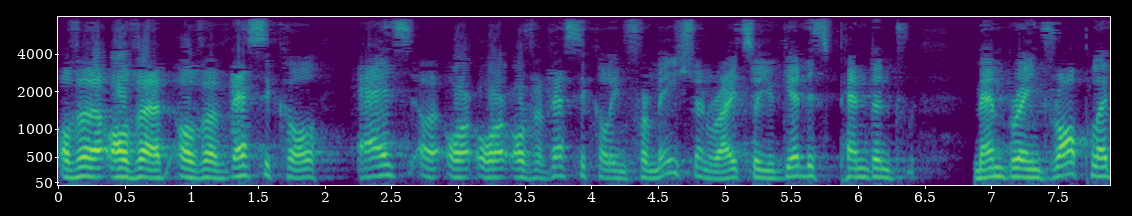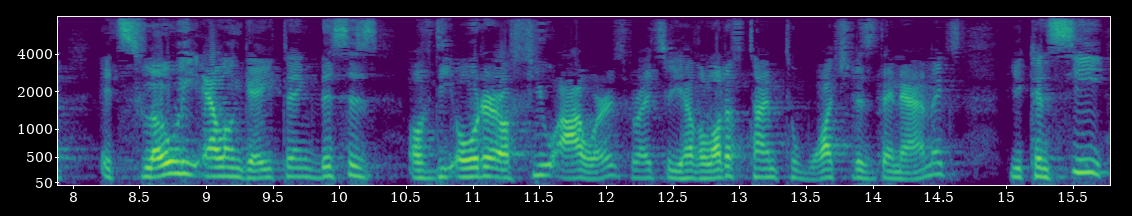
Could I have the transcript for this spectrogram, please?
of a, of a, of a vesicle as, or, or of a vesicle information, right? So you get this pendant membrane droplet. It's slowly elongating. This is of the order of few hours, right? So you have a lot of time to watch this dynamics. You can see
